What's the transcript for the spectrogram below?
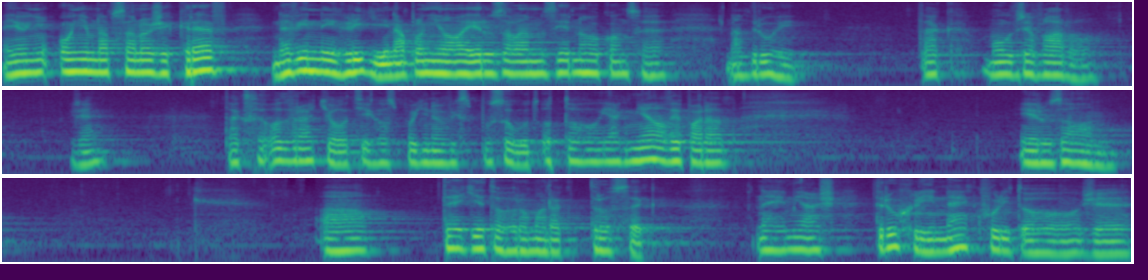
A je o něm napsáno, že krev nevinných lidí naplnila Jeruzalém z jednoho konce na druhý. Tak moudře vládl, že? Tak se odvrátil od těch hospodinových způsobů, od toho, jak měl vypadat Jeruzalém. A teď je to hromada trosek. Nehemiáš truchlí ne kvůli toho, že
